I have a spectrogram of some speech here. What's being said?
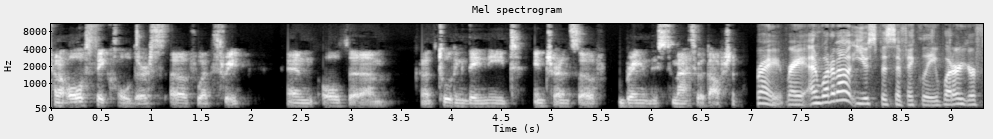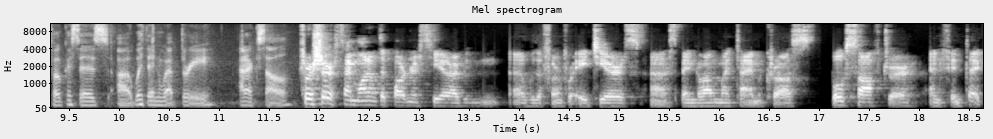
kind of all stakeholders of Web3 and all the um, kind of tooling they need in terms of bringing this to massive adoption. Right, right. And what about you specifically? What are your focuses uh, within Web3 at Accel? For sure. So I'm one of the partners here. I've been uh, with the firm for eight years, uh, spending a lot of my time across both software and fintech.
